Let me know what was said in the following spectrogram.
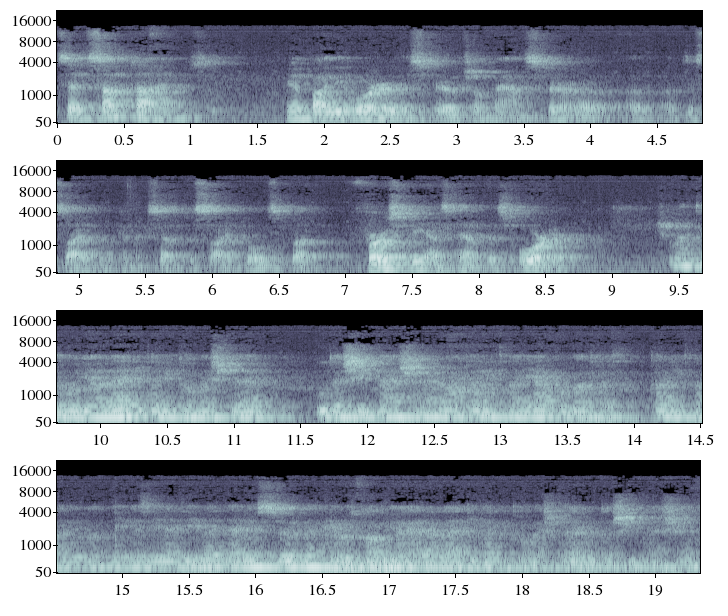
said sometimes, you know, by the order of the spiritual master, a, a, a disciple can accept disciples, but first he has to have this order. És mondta, hogy a lelki tanítómester utasítására a tanítvány elfogadhat tanítványokat még az életében, de először meg kell, hogy kapja erre a lelki tanítómester utasítását.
